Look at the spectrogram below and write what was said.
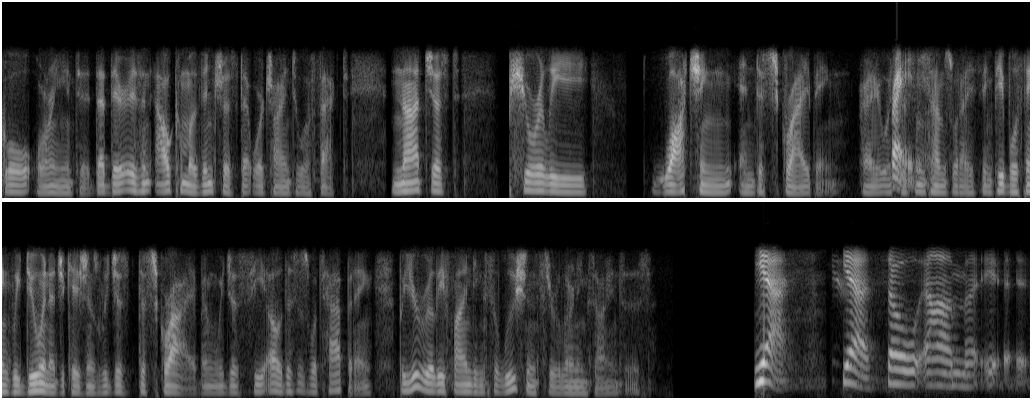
goal oriented. That there is an outcome of interest that we're trying to affect, not just purely watching and describing, right? Which right. is sometimes what I think people think we do in education is we just describe and we just see, oh, this is what's happening. But you're really finding solutions through learning sciences. Yes, yes. So, um, it,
